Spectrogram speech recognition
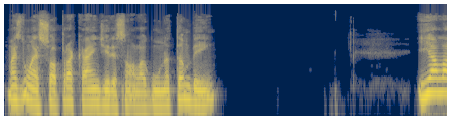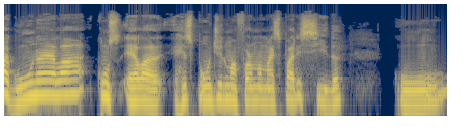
mas não é só para cá, em direção à laguna também. E a laguna ela, ela responde de uma forma mais parecida com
